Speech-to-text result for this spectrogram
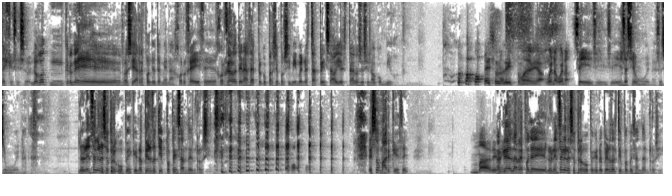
Es que es eso. Luego mm, creo que Rossi ha respondido también a Jorge y dice, Jorge lo que tiene que hacer es preocuparse por sí mismo y no estar pensado y estar obsesionado conmigo. Eso no lo he visto, madre mía. Buena, buena. Sí, sí, sí. Esa ha sido muy buena, esa ha sido muy buena. Lorenzo que no se preocupe, que no pierdo tiempo pensando en Rossi. Eso Márquez, ¿eh? Madre Márquez mía. la responde, Lorenzo que no se preocupe, que no pierdo el tiempo pensando en Rossi.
